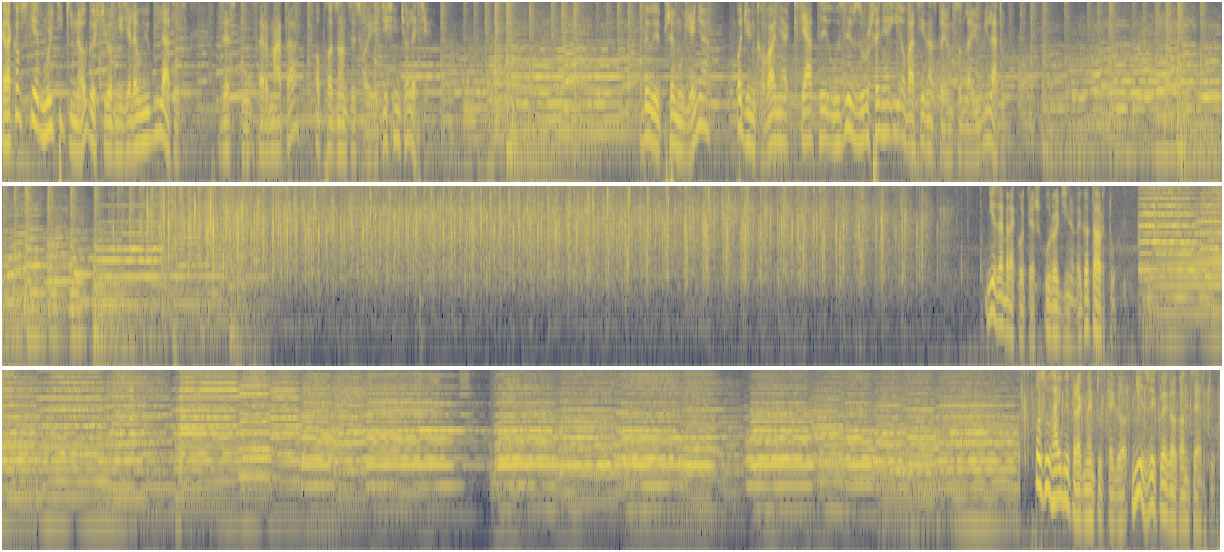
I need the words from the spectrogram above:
Krakowskie Multikino gościło w niedzielę jubilatów. Zespół Fermata obchodzący swoje dziesięciolecie. Były przemówienia, podziękowania, kwiaty, łzy wzruszenia i owacje na stojąco dla jubilatów. Nie zabrakło też urodzinowego tortu. Posłuchajmy fragmentów tego niezwykłego koncertu.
